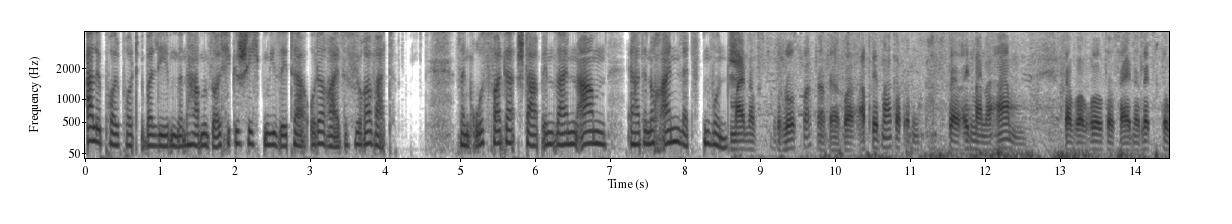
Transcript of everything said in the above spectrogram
Alle Pol Pot-Überlebenden haben solche Geschichten wie Seta oder Reiseführer Watt. Sein Großvater starb in seinen Armen. Er hatte noch einen letzten Wunsch. Mein Großvater, der war abgemagert und in meinen Armen. Da wollte seine letzte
